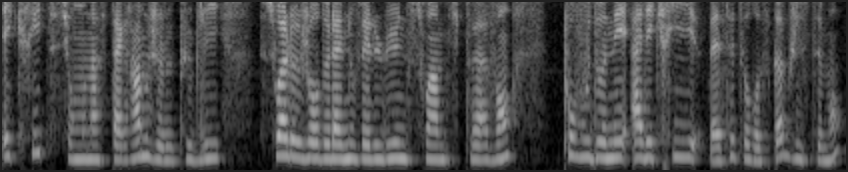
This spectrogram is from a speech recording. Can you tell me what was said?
écrite sur mon Instagram. Je le publie soit le jour de la nouvelle Lune, soit un petit peu avant, pour vous donner à l'écrit ben, cet horoscope justement.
